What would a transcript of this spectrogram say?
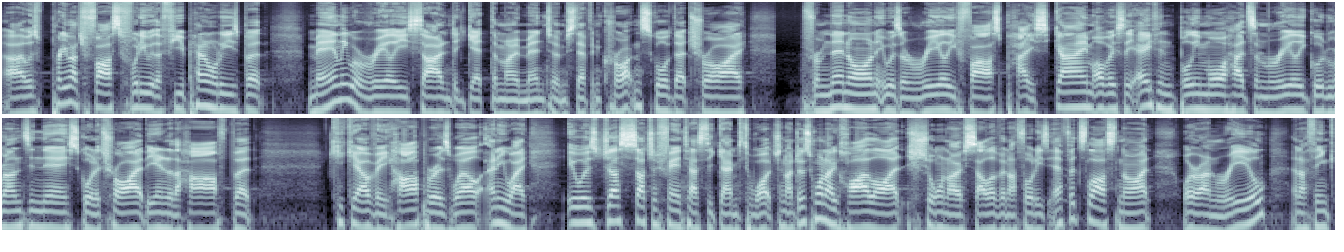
uh, it was pretty much fast footy with a few penalties, but Manly were really starting to get the momentum. Stephen Crichton scored that try. From then on, it was a really fast paced game. Obviously, Ethan Bullemor had some really good runs in there. He scored a try at the end of the half, but Kikau v Harper as well. Anyway, it was just such a fantastic game to watch, and I just want to highlight Sean O'Sullivan. I thought his efforts last night were unreal, and I think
